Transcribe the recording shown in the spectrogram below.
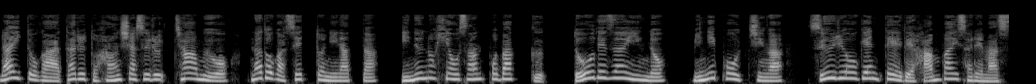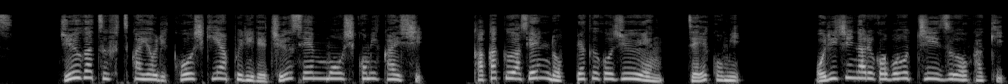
ライトが当たると反射するチャームを、などがセットになった犬の日お散歩バッグ、同デザインのミニポーチが数量限定で販売されます。10月2日より公式アプリで抽選申し込み開始。価格は1650円、税込み。オリジナルごぼうチーズをかき。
